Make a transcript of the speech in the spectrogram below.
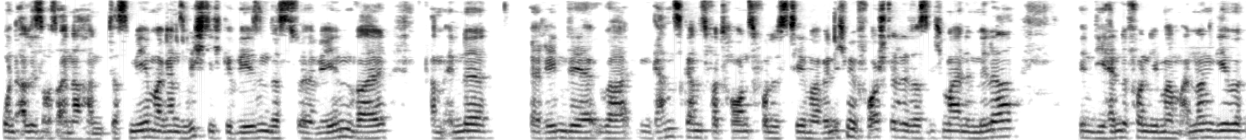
und alles aus einer Hand. Das ist mir immer ganz wichtig gewesen, das zu erwähnen, weil am Ende reden wir über ein ganz, ganz vertrauensvolles Thema. Wenn ich mir vorstelle, dass ich meine Miller in die Hände von jemandem anderen gebe,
